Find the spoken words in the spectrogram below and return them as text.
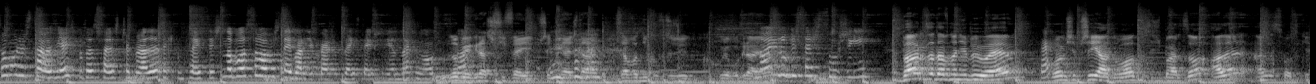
to możesz całe zjeść, bo to jest całe z czekolady, takim PlayStation. No bo tobą mi się najbardziej kojarzy PlayStation jednak, mimo wszystko. Lubię grać w FIFA i przeklinać na zawodników, którzy chujowo grają. No i lubisz też sushi. Bardzo dawno nie byłem, Tak? bo mi się przyjadło dosyć bardzo, ale, ale słodkie.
